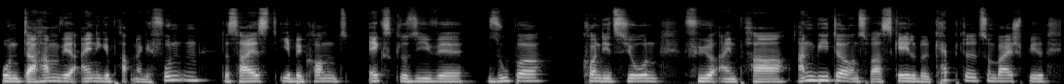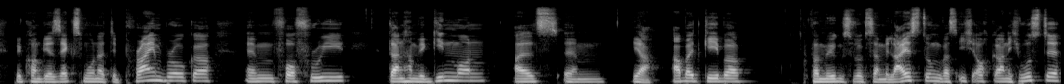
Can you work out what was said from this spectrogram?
Und da haben wir einige Partner gefunden. Das heißt, ihr bekommt exklusive super Konditionen für ein paar Anbieter, und zwar Scalable Capital zum Beispiel, bekommt ihr sechs Monate Prime Broker ähm, for free. Dann haben wir Ginmon als ähm, ja, Arbeitgeber vermögenswirksame Leistung, was ich auch gar nicht wusste.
